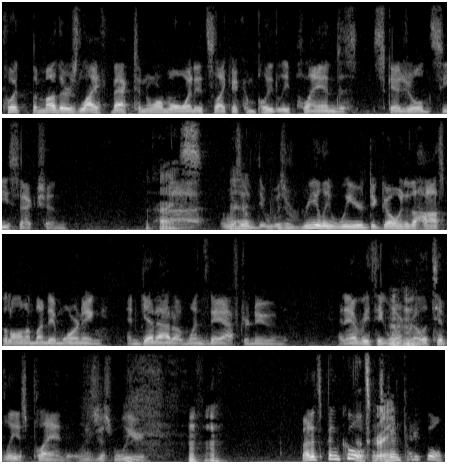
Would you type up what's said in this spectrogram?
put the mother's life back to normal when it's like a completely planned, scheduled C-section. Nice. Uh, it was Yeah. a, it was really weird to go into the hospital on a Monday morning and get out on Wednesday afternoon, and everything went Mm-hmm. relatively as planned. It was just weird, but it's been cool. That's It's been pretty cool.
